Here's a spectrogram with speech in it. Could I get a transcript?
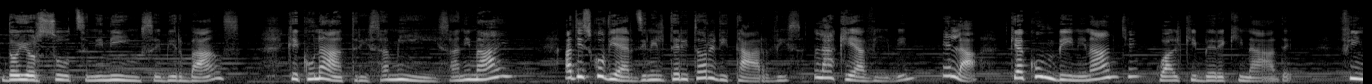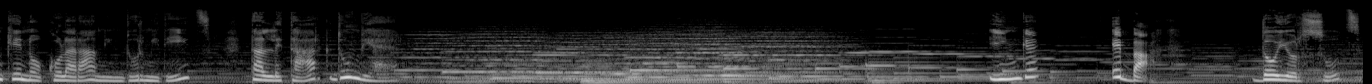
Doi orsuz ninins e birbans che con altri amis animai a discuvierzi nel territorio di Tarvis, là che avvivin e là che accumbinin anche qualche berechinade, finché no colaranno in dormidiz tal letarg d'un vier. Inge e Bach, doi orsuz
